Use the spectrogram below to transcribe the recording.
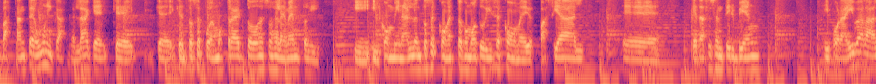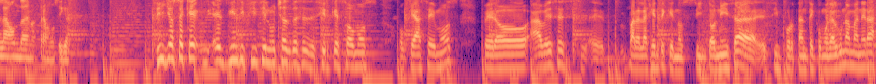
bastante única, ¿verdad? Que, entonces podemos traer todos esos elementos y, combinarlo entonces con esto, como tú dices, como medio espacial, eh, que te hace sentir bien. Y por ahí va la, la onda de nuestra música. Sí, yo sé que es bien difícil muchas veces decir que somos o qué hacemos, pero a veces eh, para la gente que nos sintoniza es importante como de alguna manera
